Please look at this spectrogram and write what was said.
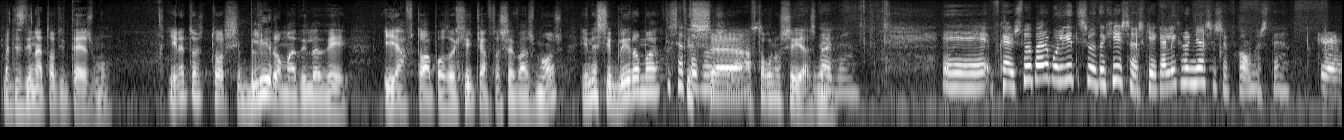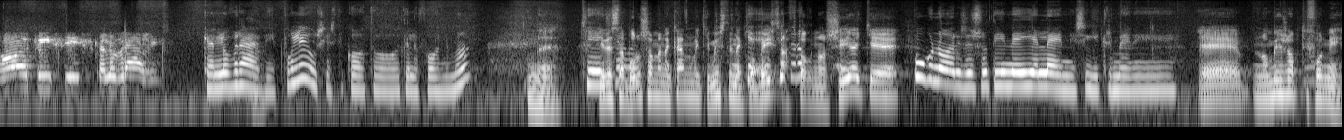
με τις δυνατότητές μου. Είναι το, το συμπλήρωμα δηλαδή η αυτοαποδοχή και ο αυτοσεβασμός είναι συμπλήρωμα Της της, αυτογνωσίας. ε, αυτογνωσίας. Ναι. Βέβαια. Ε, ευχαριστούμε πάρα πολύ για τη συμμετοχή σας και καλή χρονιά σας ευχόμαστε. Και εγώ επίσης. Καλό βράδυ. Καλό βράδυ. Πολύ ουσιαστικό το τηλεφώνημα. Ναι. Και Είδες, θα θέλω- μπορούσαμε να κάνουμε και εμείς την εκπομπή εσύ τώρα- αυτογνωσία και Πού γνώριζες ότι είναι η Ελένη συγκεκριμένη; ε, νομίζω από τη φωνή,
